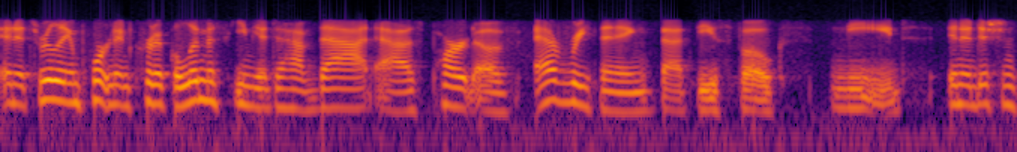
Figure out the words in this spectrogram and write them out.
And it's really important in critical limb ischemia to have that as part of everything that these folks need. In addition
